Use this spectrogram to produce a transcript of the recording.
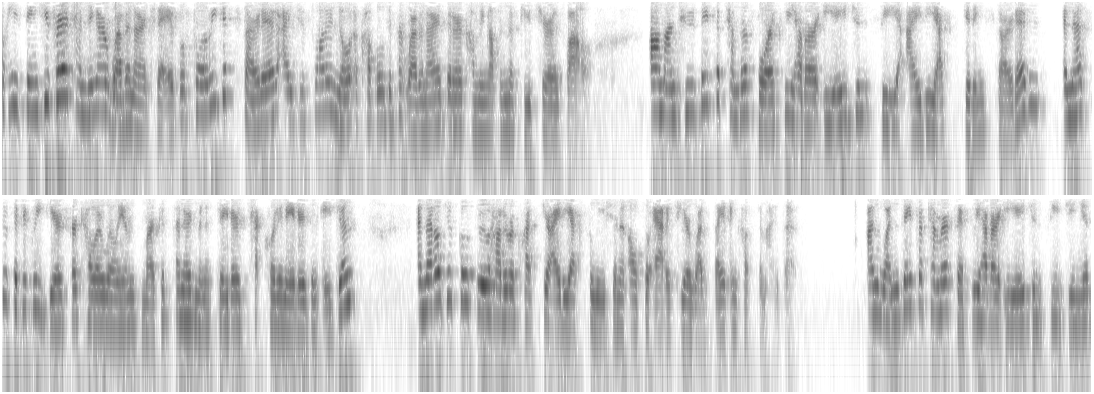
Okay, thank you for attending our webinar today. Before we get started, I just want to note a couple of different webinars that are coming up in the future as well. Um, on Tuesday, September 4th, we have our eAgentC IDX Getting Started, and that's specifically geared for Keller Williams Market Center administrators, tech coordinators, and agents. And that'll just go through how to request your IDX solution and also add it to your website and customize it. On Wednesday, September 5th, we have our eAgentC Genius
